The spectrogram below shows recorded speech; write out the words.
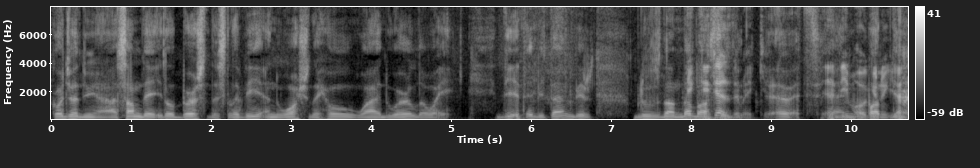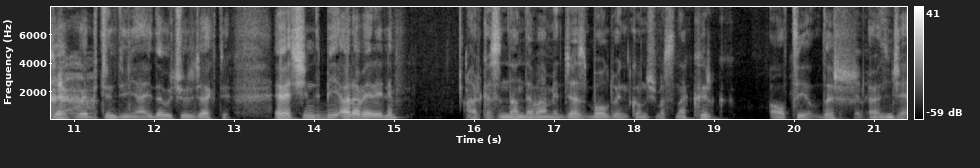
koca dünya someday it'll burst this levee and wash the whole wide world away diye de biten bir blues'dan da bahsediyor. demek ki. Evet. Değil mi bu o patlayacak ve bütün dünyayı da uçuracak diyor. Evet şimdi bir ara verelim. Arkasından devam edeceğiz Baldwin konuşmasına. 46 yıldır Evet. önce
